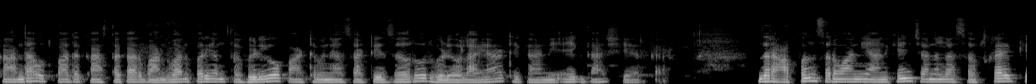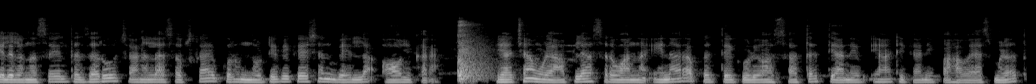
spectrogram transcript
कांदा उत्पादक कास्तकार बांधवांपर्यंत व्हिडिओ पाठविण्यासाठी जरूर व्हिडिओला या ठिकाणी एकदा शेअर करा. जर आपण सर्वांनी आणखीन चॅनलला सबस्क्राईब केलेलं नसेल तर जरूर चॅनलला सबस्क्राईब करून नोटिफिकेशन बेलला ऑल करा. याच्यामुळे आपल्या सर्वांना येणारा प्रत्येक व्हिडिओ सातत्याने या ठिकाणी पाहावयास मिळत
